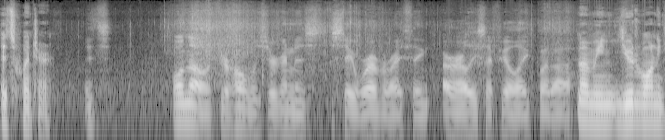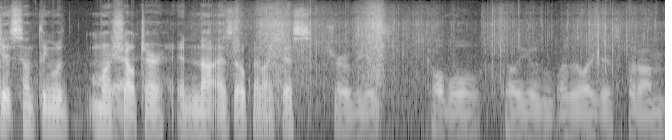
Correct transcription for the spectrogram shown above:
It's winter. it's. Well, no, if you're homeless, you're gonna s- stay wherever I think, or at least I feel like. But uh, No, I mean you'd want to get something with more Yeah. shelter and not as open like this. true because cold will kill you in weather like this. But um,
